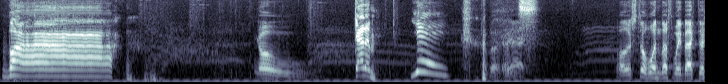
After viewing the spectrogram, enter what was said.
Vah! Oh, Got him! Yay! how about Nice. that? Oh, there's still one left way back there.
